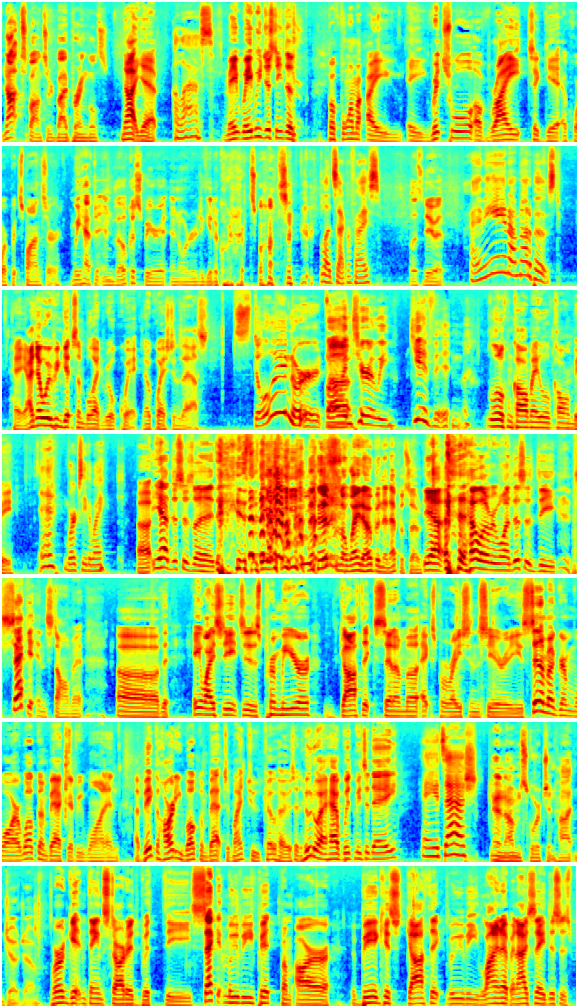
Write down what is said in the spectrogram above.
Not sponsored by Pringles. Not yet. Alas. Maybe, maybe we just need to perform a a ritual of right to get a corporate sponsor. We have to invoke a spirit in order to get a corporate sponsor. Blood sacrifice. Let's do it. I mean, I'm not opposed. Hey, I know we can get some blood real quick. No questions asked. Stolen or voluntarily given? Little can call me, little column B. Eh, works either way. Uh, yeah, this is a. this is a way to open an episode. yeah, hello everyone. This is the second installment of the AYCH's premier Gothic cinema exploration series, Cinema Grimoire. Welcome back, everyone, and a big hearty welcome back to my two co-hosts. And who do I have with me today? Hey, it's Ash. And I'm scorching hot JoJo. We're getting things started with the second movie picked from our big his gothic movie lineup, and I say this is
